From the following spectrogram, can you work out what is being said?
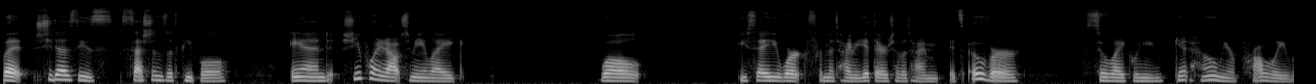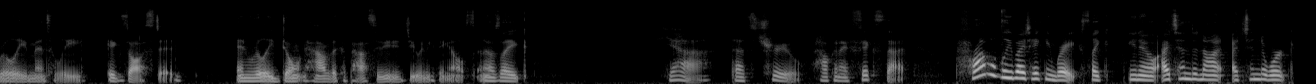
but she does these sessions with people, and she pointed out to me, like, well, you say you work from the time you get there till the time it's over. So, like, when you get home, you're probably really mentally exhausted and really don't have the capacity to do anything else. And I was like, yeah, that's true. How can I fix that? Probably by taking breaks. Like, you know, I tend to not, I tend to work,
